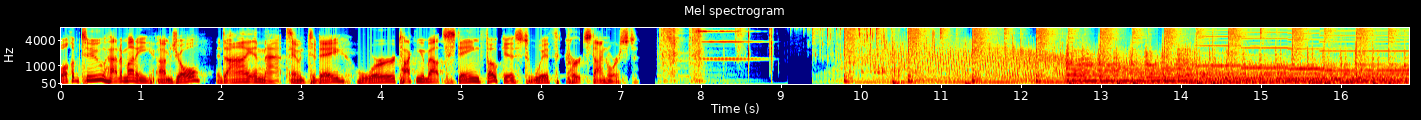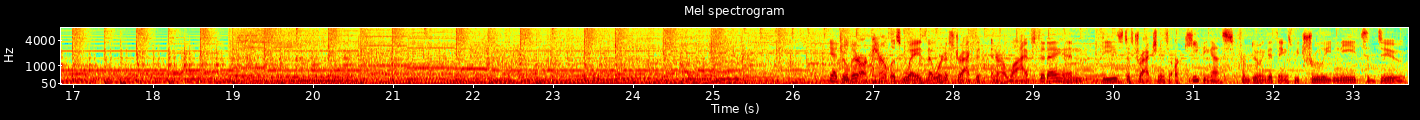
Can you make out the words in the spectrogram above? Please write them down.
Welcome to How to Money. I'm Joel. And I am Matt. And today we're talking about staying focused with Curt Steinhorst. Joel, there are countless ways that we're distracted in our lives today, and these distractions are keeping us from doing the things we truly need to do.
